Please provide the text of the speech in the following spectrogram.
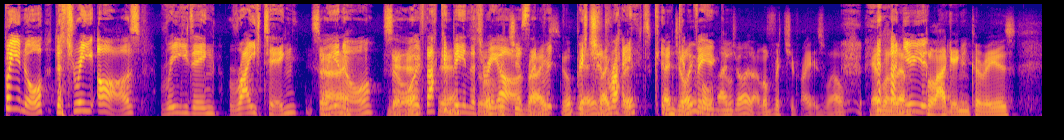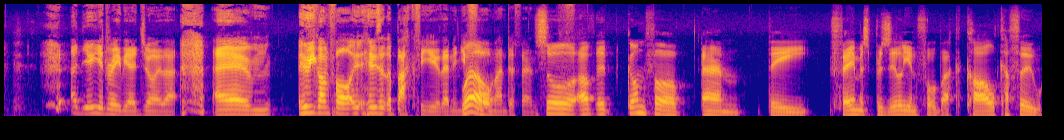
But you know, the three R's reading, writing. So you know, so Yeah, if that can yeah. be in the So, three Richard R's, then Wright. Ri- Okay, Richard right, Wright great. can, can Enjoyable. be in I enjoy that. I love Richard Wright as well. He had one of them blagging careers. I knew you'd really enjoy that. Um, who have you gone for? Who's at the back for you then in your Well, four-man defence? So I've gone for um, the famous Brazilian fullback Carl Cafu.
